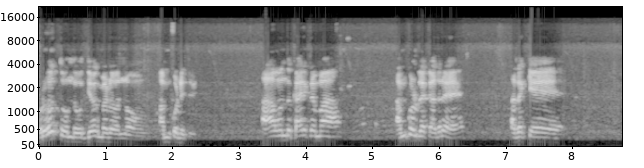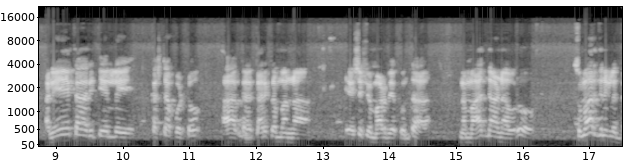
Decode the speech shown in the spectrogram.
ಬೃಹತ್ ಒಂದು ಉದ್ಯೋಗ ಮೇಳವನ್ನು ಹಮ್ಮಿಕೊಂಡಿದ್ವಿ. ಆ ಒಂದು ಕಾರ್ಯಕ್ರಮ ಹಮ್ಮಿಕೊಳ್ಬೇಕಾದ್ರೆ ಅದಕ್ಕೆ ಅನೇಕ ರೀತಿಯಲ್ಲಿ ಕಷ್ಟಪಟ್ಟು ಆ ಕ- ಕಾರ್ಯಕ್ರಮನ ಯಶಸ್ವಿ ಮಾಡಬೇಕು ಅಂತ ನಮ್ಮ ಆಜ್ಞಾಣ ಅವರು ಸುಮಾರು ದಿನಗಳಿಂದ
